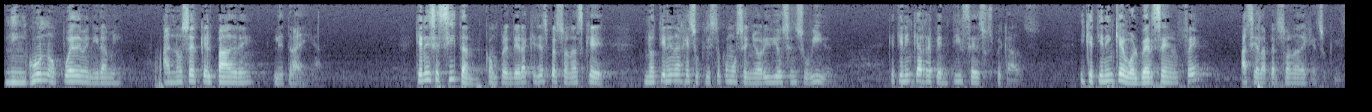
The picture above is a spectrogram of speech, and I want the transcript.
Ninguno puede venir a mí, a no ser que el Padre le traiga. ¿Qué necesitan comprender aquellas personas que no tienen a Jesucristo como Señor y Dios en su vida? que tienen que arrepentirse de sus pecados y que tienen que volverse en fe hacia la persona de Jesucristo.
